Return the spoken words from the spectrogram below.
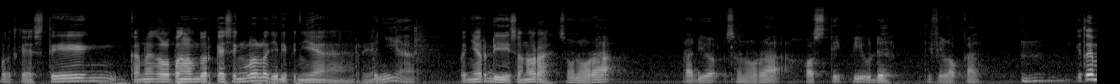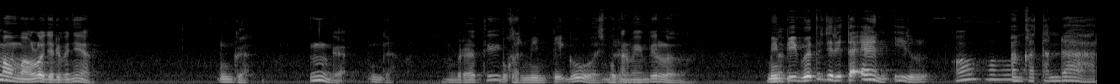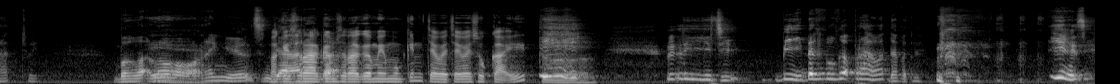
Broadcasting, karena kalau pengalaman broadcasting lo lo jadi penyiar ya. Penyiar. Penyiar di Sonora. Sonora, radio Sonora, host TV udah TV lokal. Itu emang mau lo jadi penyiar? Enggak, Enggak. Enggak. Berarti Bukan mimpi gue sebenarnya. bukan mimpi lo. Mimpi gue tuh jadi TNI dulu. Oh, Angkatan darat, cuy. Bawa loreng ya, senjata. pakai seragam-seragam yang mungkin cewek-ceweh suka itu. Lihat sih, bidan gue nggak perawat dapatnya. iya gak sih?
